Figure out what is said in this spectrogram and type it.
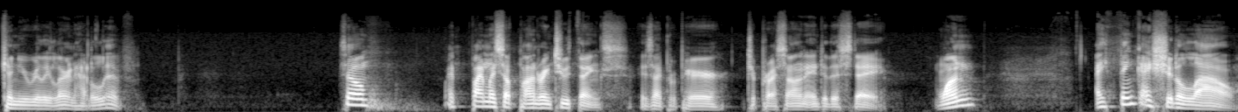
can you really learn how to live. So I find myself pondering two things as I prepare to press on into this day. One, I think I should allow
